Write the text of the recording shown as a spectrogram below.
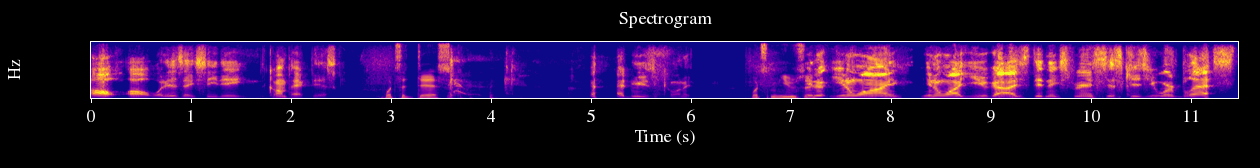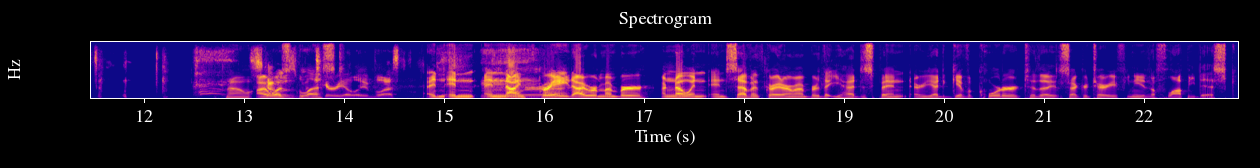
Oh, oh, what is a CD? Compact disc. What's a disc? Had music on it. What's You music? know, you know why? You know why you guys didn't experience this because you weren't blessed. No, Scott I was, blessed. materially blessed. In in in ninth were, uh, grade, I remember. Or no, in in seventh grade, I remember that you had to spend or you had to give a quarter to the secretary if you needed a floppy disk.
